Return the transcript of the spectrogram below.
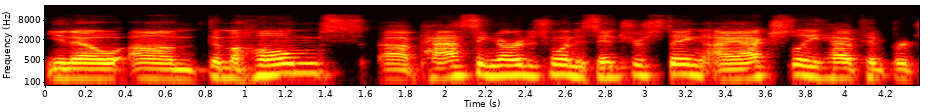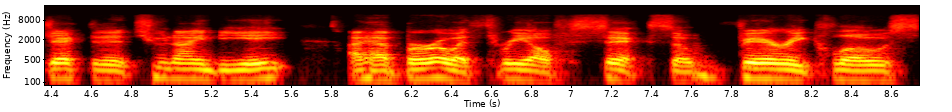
you know, um, the Mahomes uh, passing yardage one is interesting. I actually have him projected at 298. I have Burrow at 306, so very close.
